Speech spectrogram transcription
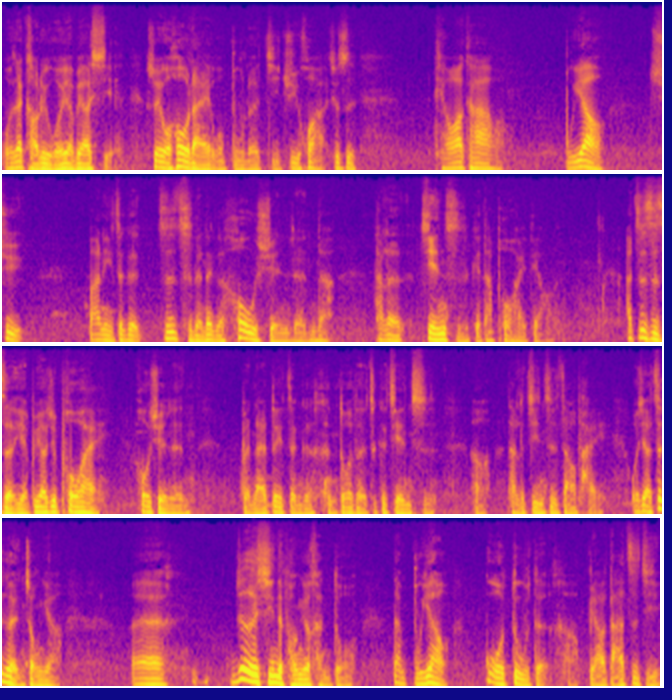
我在考虑我要不要写，所以我后来我补了几句话，就是调阿卡，不要去把你这个支持的那个候选人呐，他的坚持给他破坏掉了。啊，支持者也不要去破坏候选人本来对整个很多的这个坚持啊，他的金字招牌。我讲这个很重要。呃，热心的朋友很多。但不要过度的哈表达自己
